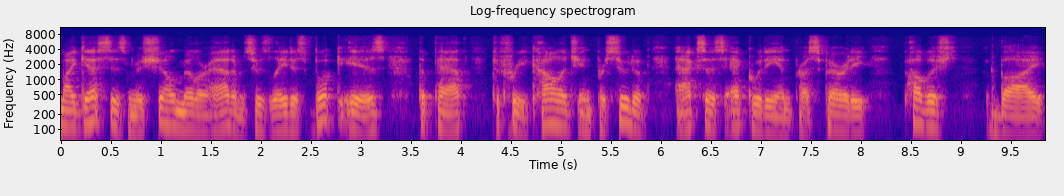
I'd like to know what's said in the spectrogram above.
My guest is Michelle Miller Adams, whose latest book is The Path to Free College in Pursuit of Access, Equity, and Prosperity, published by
